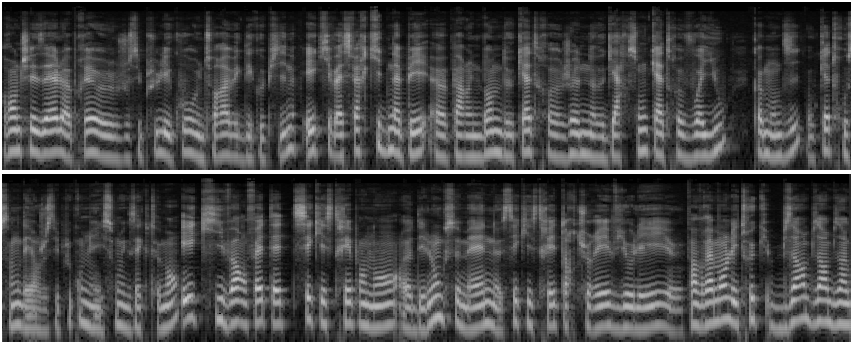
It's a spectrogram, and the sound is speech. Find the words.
rentre chez elle après, euh, je sais plus, les cours ou une soirée avec des copines, et qui va se faire kidnapper par une bande de quatre jeunes garçons, quatre voyous, comme on dit, ou 4 ou 5 d'ailleurs, je sais plus combien ils sont exactement, et qui va en fait être séquestré pendant des longues semaines, séquestré, torturé, violé, enfin vraiment les trucs bien, bien, bien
